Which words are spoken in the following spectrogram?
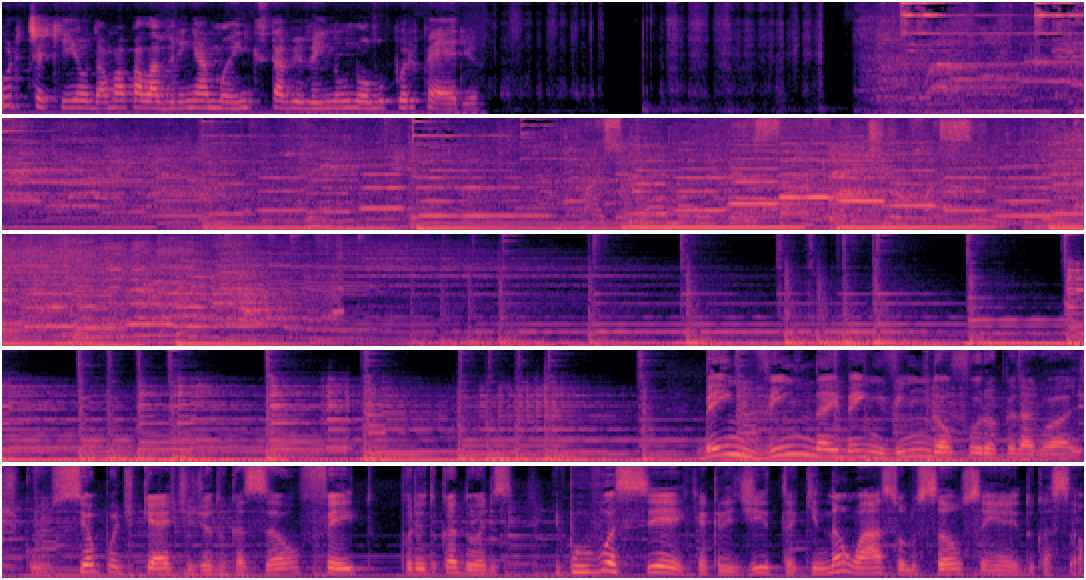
curte aqui ou dá uma palavrinha à mãe que está vivendo um novo porpério. Bem-vinda e bem-vindo ao Furo Pedagógico, seu podcast de educação feito por educadores e por você que acredita que não há solução sem a educação.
